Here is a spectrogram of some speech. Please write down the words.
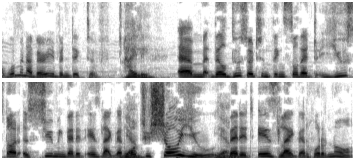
women are very vindictive. Highly. Um, they'll do certain things so that you start assuming that it is like that, Yeah. or to show you Yeah. that it is like that. Hore, no,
